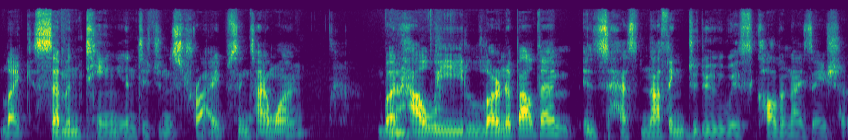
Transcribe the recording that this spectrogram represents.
like 17 indigenous tribes in taiwan but Mm. how we learn about them is has nothing to do with colonization.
